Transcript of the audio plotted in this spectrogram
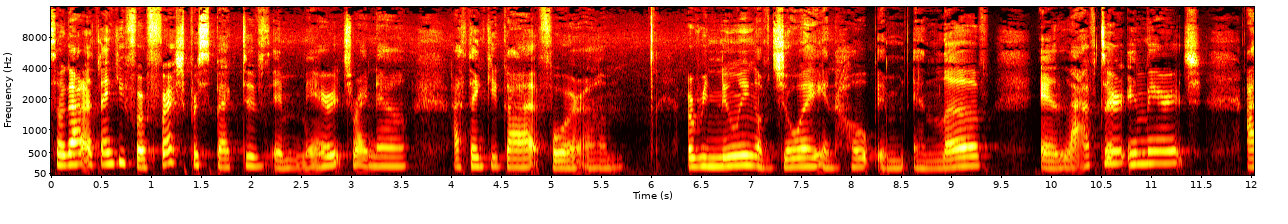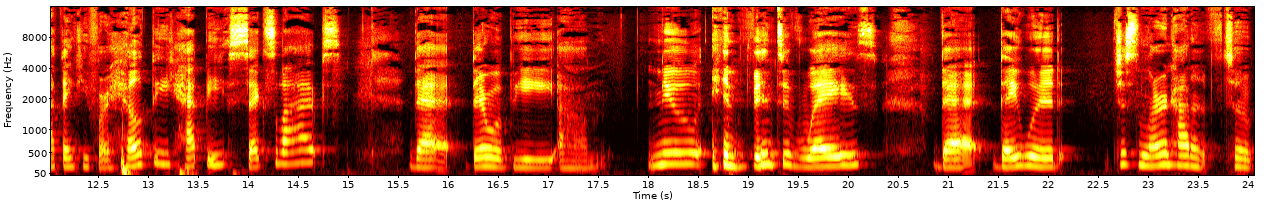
So God, I thank you for fresh perspectives in marriage right now. I thank you, God, for um, a renewing of joy and hope and, and love and laughter in marriage. I thank you for healthy, happy sex lives. That there will be um, new inventive ways that they would just learn how to to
